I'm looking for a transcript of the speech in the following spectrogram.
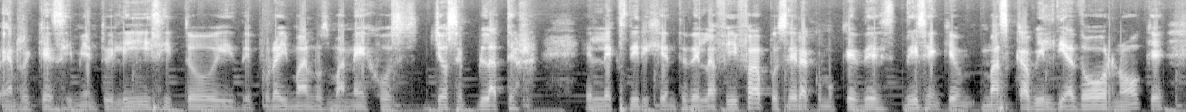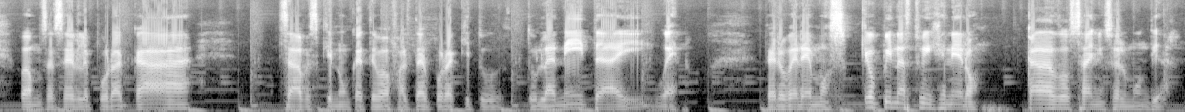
enriquecimiento ilícito y de por ahí malos manejos. Joseph Blatter, el ex dirigente de la FIFA, pues era como que dicen que más cabildeador, ¿no? Que vamos a hacerle por acá, sabes que nunca te va a faltar por aquí tu, tu lanita y bueno, pero veremos. ¿Qué opinas tú, ingeniero? Cada dos años el mundial.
